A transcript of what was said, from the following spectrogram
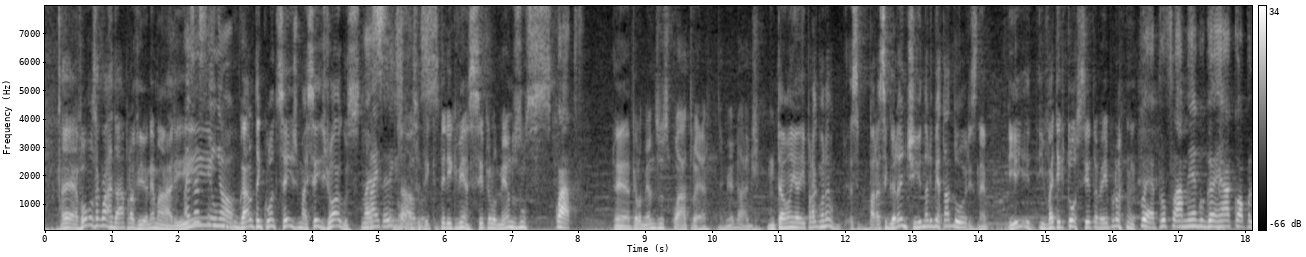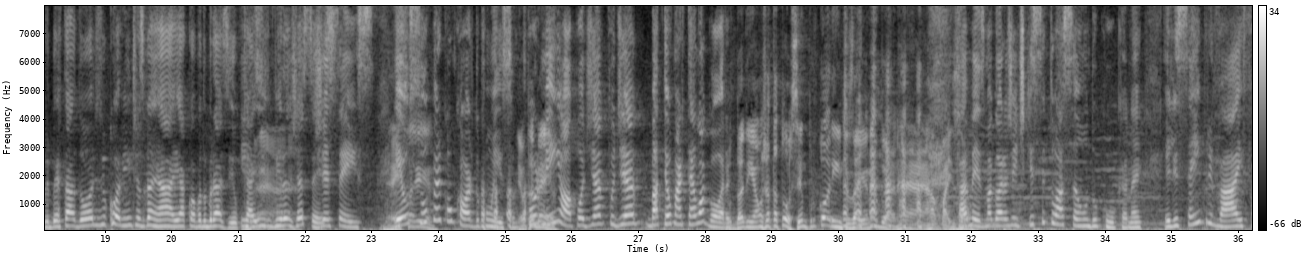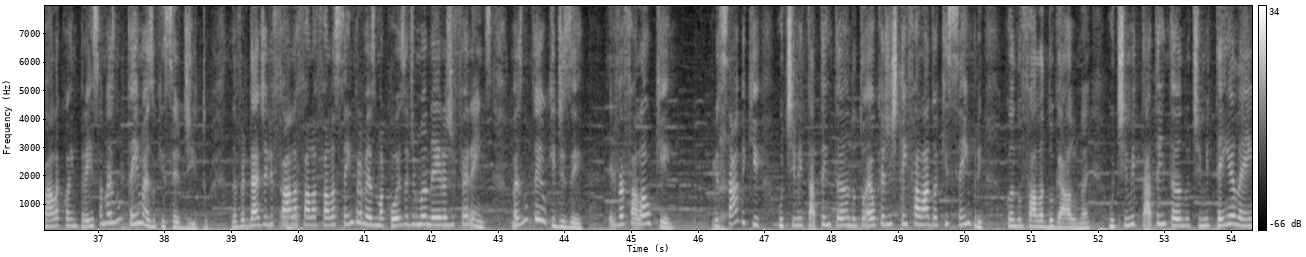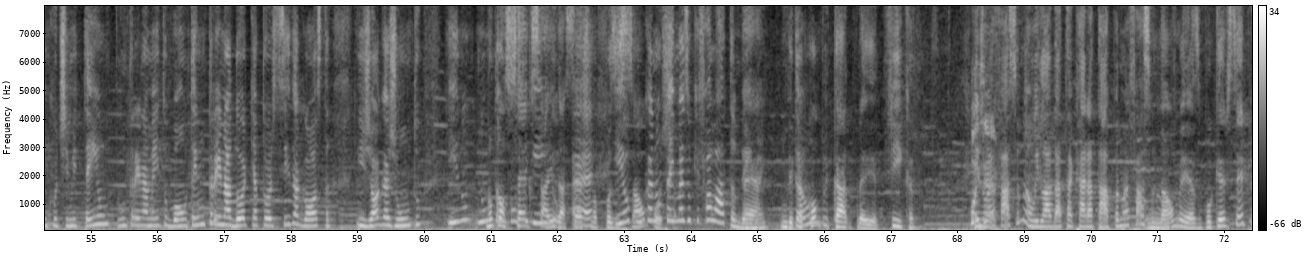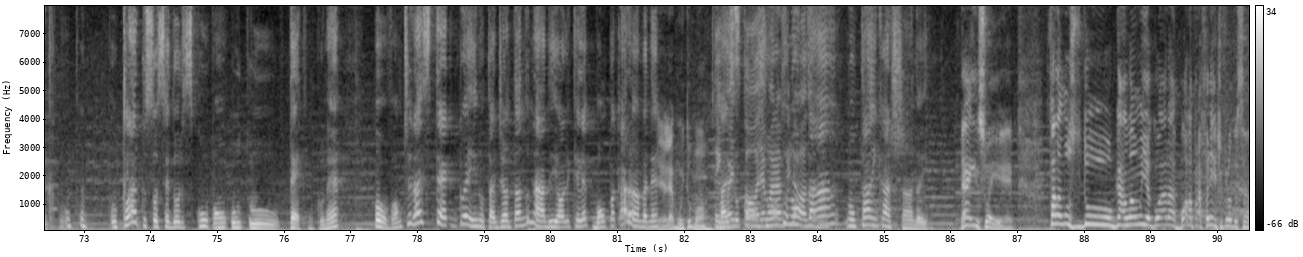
É, vamos aguardar pra ver, né, Mari? Mas E assim, ó- O Galo tem quantos? Seis? Mais seis jogos? Mais, Mais seis jogos. Nossa, tem que, teria que vencer pelo menos uns. Quatro. É, pelo menos os quatro, é. É verdade. Então, e aí, pra agora, assim, para se garantir na Libertadores, né? E, e vai ter que torcer também pro. É, pro Flamengo ganhar a Copa Libertadores e o Corinthians ganhar aí a Copa do Brasil, que aí vira G6. G6. É eu super concordo com isso. Eu Por também. mim, ó, podia, podia bater o martelo agora. O Daniel já tá torcendo pro Corinthians aí, né, Duane? É, rapaz. Tá mesmo. Agora, gente, que situação do Cuca, né? Ele sempre vai, fala com a imprensa, mas não tem mais o que ser dito. Na verdade, ele fala, fala, fala sempre a mesma coisa de maneiras diferentes. Mas não tem o que dizer. Ele vai falar o quê? Ele sabe que o time tá tentando, é o que a gente tem falado aqui sempre quando fala do Galo, né? O time tá tentando, o time tem elenco, o time tem um, um treinamento bom, tem um treinador que a torcida gosta e joga junto e não não, Não consegue sair da sétima É, E o posição, Cuca não tem mais o que falar também, É, né? fica Então, complicado pra ele. fica. Pois e não é. é. fácil não, ir lá dar ta- cara a tapa não é fácil não. Não viu? mesmo, porque sempre. O- o- claro que os torcedores culpam o, o técnico, né? Pô, vamos tirar esse técnico aí, não tá adiantando nada. E olha que ele é bom pra caramba, né? Ele é muito bom. Tem Mas uma o história conjunto maravilhosa, não tá, né? não tá encaixando aí. É isso aí. Falamos do galão e agora bola pra frente, produção.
